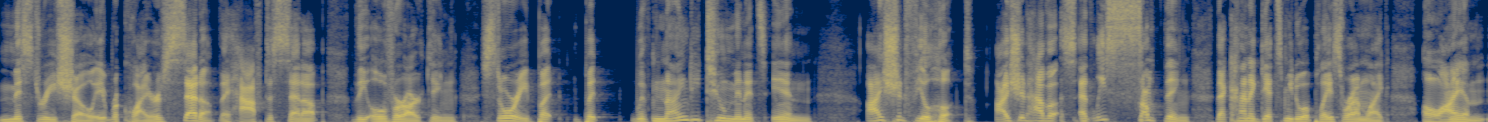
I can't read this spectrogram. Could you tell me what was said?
mystery show it requires setup. They have to set up the overarching story. But but with 92 minutes in i should feel hooked I should have a, at least something that kind of gets me to a place where I'm like, oh, I am,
